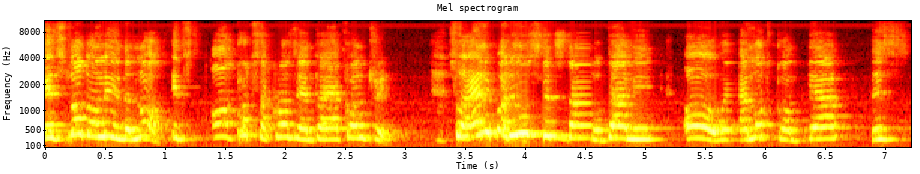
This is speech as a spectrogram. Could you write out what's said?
It's not only in the north, it's all cuts across the entire country. So anybody who sits down to tell me, oh, we cannot compare this,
